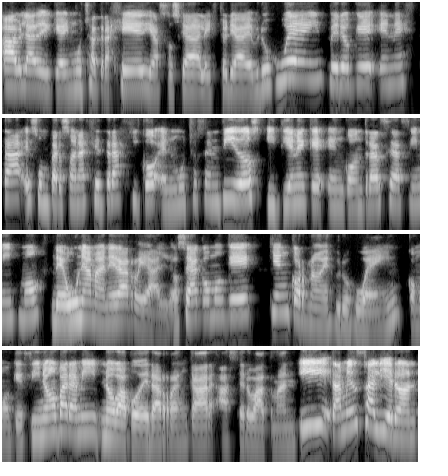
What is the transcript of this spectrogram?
habla de que hay mucha tragedia asociada a la historia de Bruce Wayne, pero que en esta es un personaje trágico en muchos sentidos y tiene que encontrarse a sí mismo de una manera real. O sea, como que, ¿quién corno es Bruce Wayne? Como que si no, para mí no va a poder arrancar a ser Batman. Y también salieron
